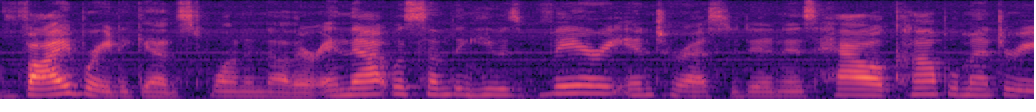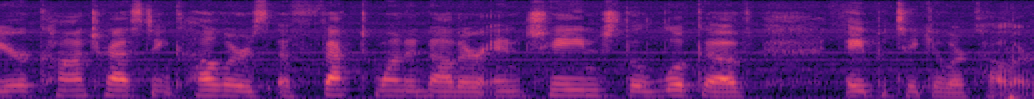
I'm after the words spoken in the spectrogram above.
vibrate against one another and that was something he was very interested in is how complementary or contrasting colors affect one another and change the look of a particular color.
